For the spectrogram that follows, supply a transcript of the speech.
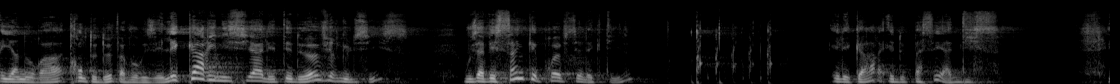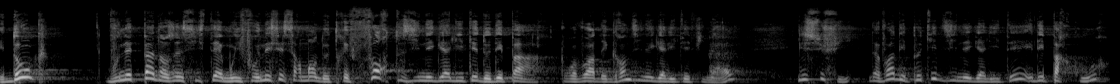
et il y en aura 32 favorisés. L'écart initial était de 1,6. Vous avez 5 épreuves sélectives et l'écart est de passer à 10. Et donc, vous n'êtes pas dans un système où il faut nécessairement de très fortes inégalités de départ pour avoir des grandes inégalités finales. Il suffit d'avoir des petites inégalités et des parcours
